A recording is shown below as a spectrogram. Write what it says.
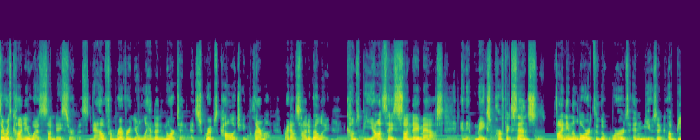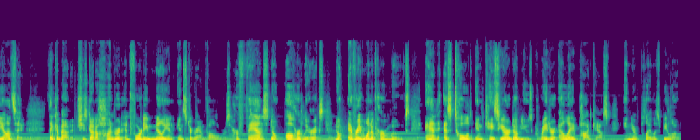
there was Kanye West's Sunday service. Now, from Reverend Yolanda Norton at Scripps College in Claremont, right outside of LA, comes Beyonce's Sunday Mass, and it makes perfect sense, finding the Lord through the words and music of Beyonce. Think about it. She's got 140 million Instagram followers. Her fans know all her lyrics, know every one of her moves. And as told in KCRW's Greater LA podcast, in your playlist below,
